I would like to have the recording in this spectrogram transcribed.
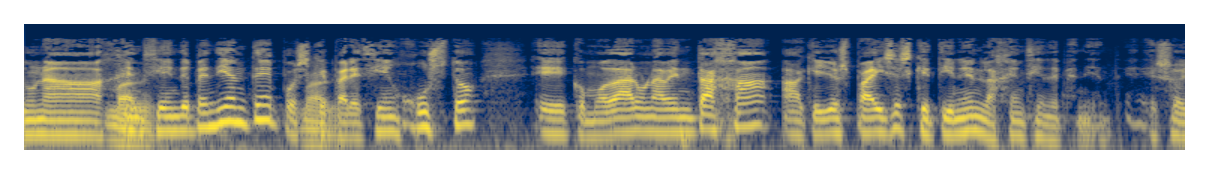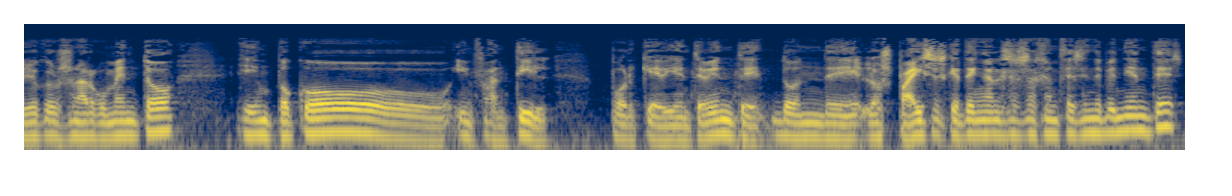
una agencia independiente, pues que parecía injusto eh, como dar una ventaja a aquellos países que tienen la agencia independiente. Eso yo creo que es un argumento eh, un poco infantil porque evidentemente donde los países que tengan esas agencias independientes,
